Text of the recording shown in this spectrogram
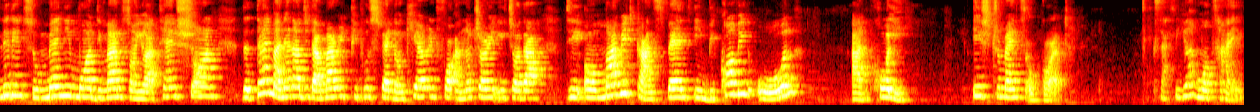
leading to many more demands on your attention. The time and energy that married people spend on caring for and nurturing each other, the unmarried can spend in becoming whole and holy instruments of God. Exactly. You have more time.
